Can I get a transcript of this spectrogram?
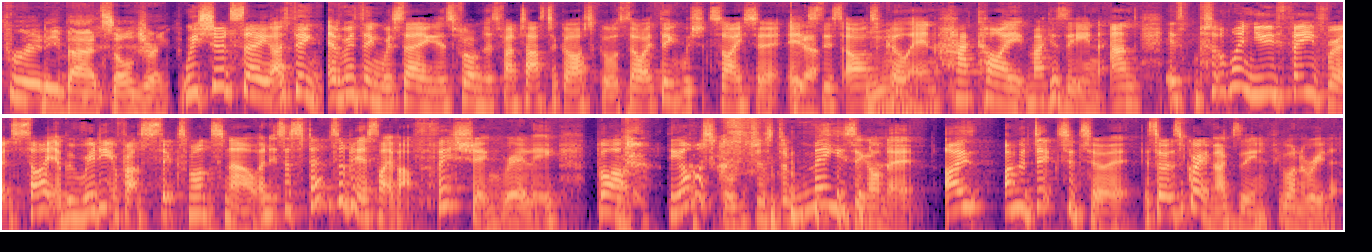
pretty bad soldiering. We should say, I think everything we're saying is from this fantastic article, so I think we should cite it. It's Yeah. this article in Hakai magazine, and it's sort of my new favourite site. I've been reading it for about six months now, and it's ostensibly a site about fishing, really, but the articles are just amazing on it. I, I'm addicted to it. So it's a great magazine if you want to read it.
